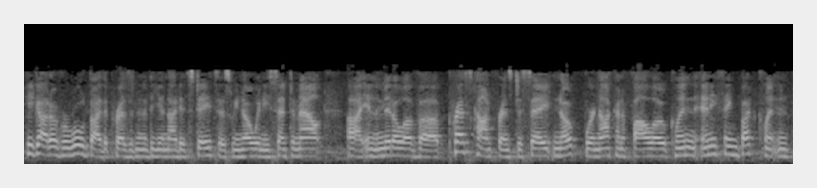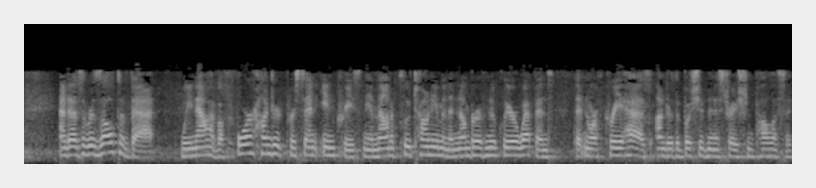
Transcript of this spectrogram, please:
He got overruled by the President of the United States, as we know, when he sent him out uh, in the middle of a press conference to say, nope, we're not going to follow Clinton, anything but Clinton. And as a result of that, we now have a 400% increase in the amount of plutonium and the number of nuclear weapons that North Korea has under the Bush administration policy.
